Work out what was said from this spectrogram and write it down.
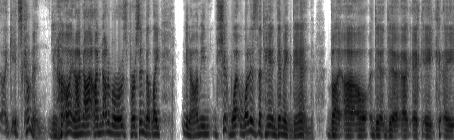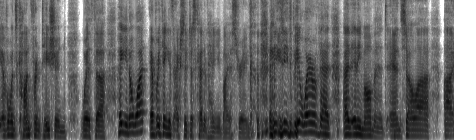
like it's coming, you know. And I'm not I'm not a morose person, but like you know, I mean, shit. What what has the pandemic been? But uh, oh, the the uh, a, a, a, everyone's confrontation with, uh, hey, you know what? Everything is actually just kind of hanging by a string, and you need to be aware of that at any moment. And so, uh, uh,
